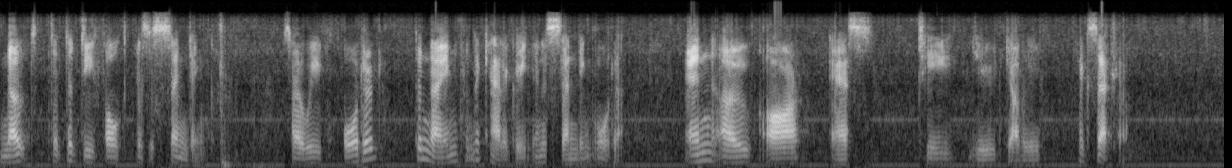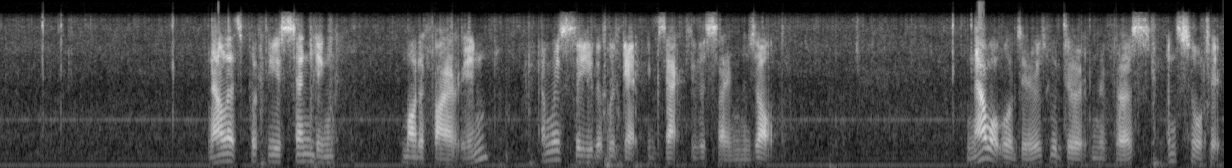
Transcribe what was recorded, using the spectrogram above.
Note that the default is ascending. So we've ordered the name from the category in ascending order. N, O, R, S, T, U, W, etc. Now let's put the ascending modifier in and we see that we get exactly the same result. Now what we'll do is we'll do it in reverse and sort it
